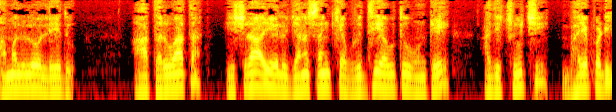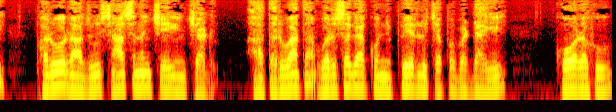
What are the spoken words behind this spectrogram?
అమలులో లేదు. ఆ తరువాత ఇస్రాయేలు జనసంఖ్య వృద్ధి అవుతూ ఉంటే అది చూచి భయపడి ఫరో రాజు శాసనం చేయించాడు. ఆ తరువాత వరుసగా కొన్ని పేర్లు చెప్పబడ్డాయి. Korah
